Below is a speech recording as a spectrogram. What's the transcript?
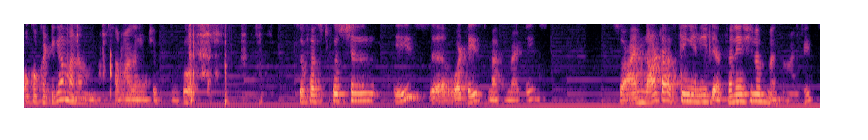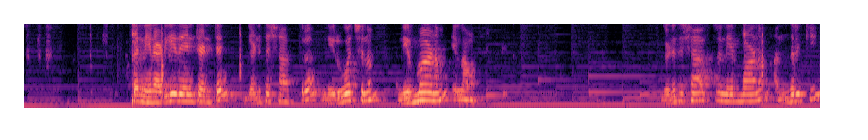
ఒక్కొక్కటిగా మనం సమాధానం చెప్పుకుంటూ వస్తాం. So first question is what is mathematics so I'm not asking any definition of mathematics కానీ నేను అడిగేది ఏంటంటే గణిత శాస్త్ర నిర్వచనం నిర్మాణం ఎలా ఉంటుంది? గణిత శాస్త్ర నిర్మాణం అందరికీ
